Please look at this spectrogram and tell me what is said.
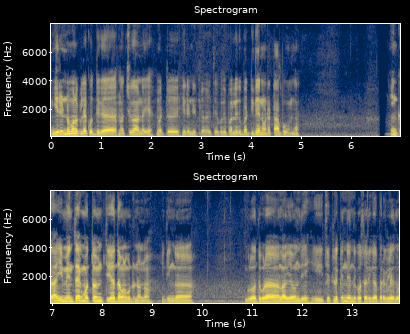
ఈ రెండు మొలకలే కొద్దిగా నచ్చుగా ఉన్నాయి బట్ ఈ రెండిట్లో అయితే కొద్దిగా పర్లేదు. బట్ ఇదే అనమాట టాప్ ఉందా? ఇంకా ఈ మెంతాకు మొత్తం తీయేద్దాం అనుకుంటున్నాను. ఇది ఇంకా గ్రోత్ కూడా అలాగే ఉంది. ఈ చెట్ల కింద ఎందుకో సరిగా పెరగలేదు.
